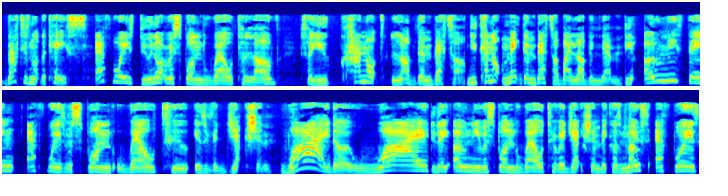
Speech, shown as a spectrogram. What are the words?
that is not the case. F boys do not respond well to love so you cannot love them better. You cannot make them better by loving them. The only thing F-boys respond well to is rejection. Why though? Why do they only respond well to rejection? Because most F-boys,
